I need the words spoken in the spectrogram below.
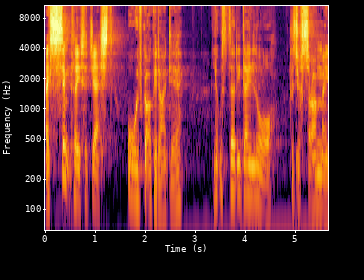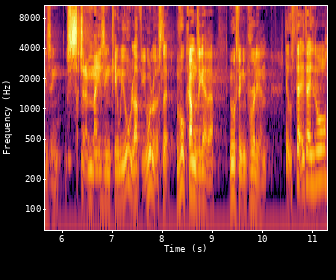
They simply suggest, oh, we've got a good idea. A little 30 day law, because you're so amazing. You're such an amazing king. We all love you, all of us. Look, we've all come together. We all think you're brilliant. Little 30 day law,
